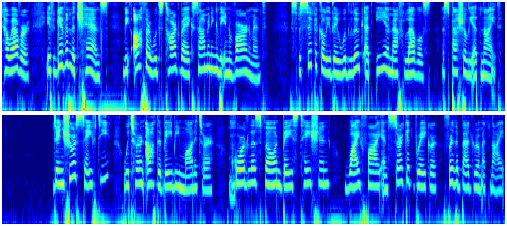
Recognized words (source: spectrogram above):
However, if given the chance, the author would start by examining the environment. Specifically, they would look at EMF levels, especially at night. To ensure safety, we turn off the baby monitor, cordless phone base station, Wi Fi, and circuit breaker for the bedroom at night.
